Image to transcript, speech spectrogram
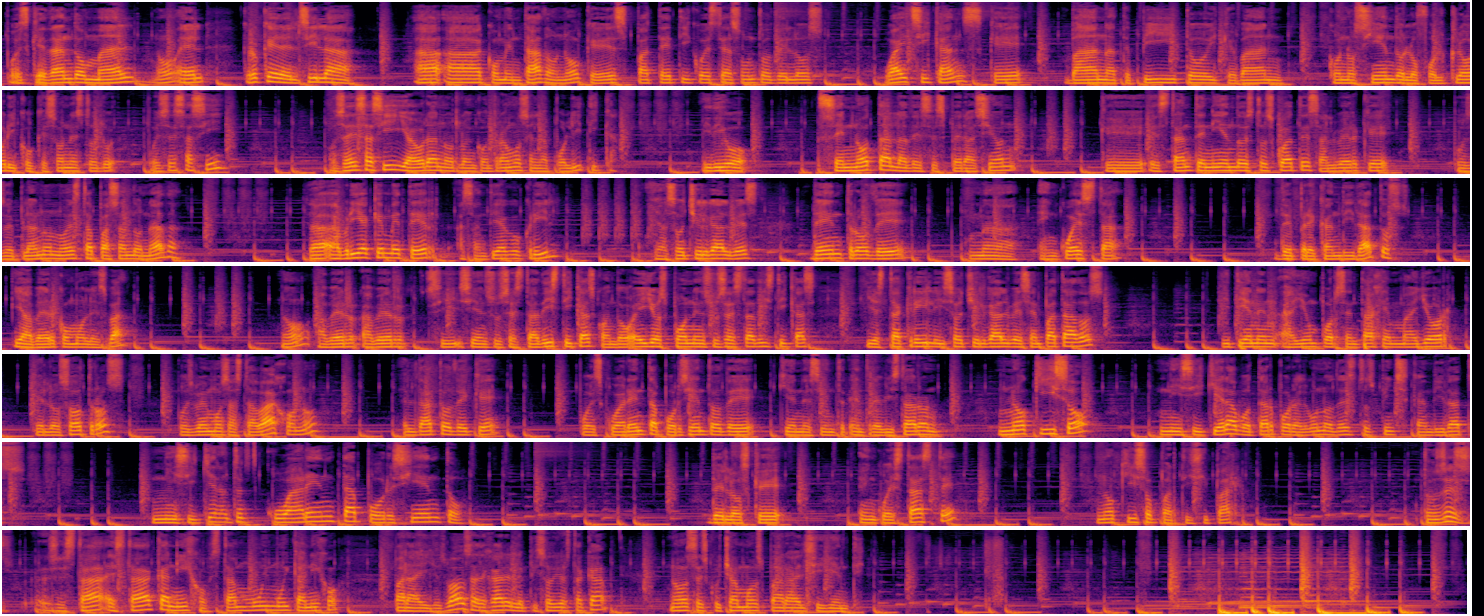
pues quedando mal, ¿no? Él, creo que él sí la ha, comentado, ¿no? Que es patético este asunto de los White Sicans que van a Tepito y que van conociendo lo folclórico que son estos. Pues es así. O sea, es así y ahora nos lo encontramos en la política. Y digo, se nota la desesperación que están teniendo estos cuates al ver que pues de plano no está pasando nada. habría que meter a Santiago Krill y a Xochil Gálvez dentro de una encuesta de precandidatos y a ver cómo les va. ¿No? A ver, a ver si, si en sus estadísticas, cuando ellos ponen sus estadísticas, y está Krill y Xochitl Galvez empatados y tienen ahí un porcentaje mayor que los otros, pues vemos hasta abajo, ¿no? El dato de que pues 40% de quienes entrevistaron no quiso ni siquiera votar por alguno de estos pinches candidatos. Ni siquiera, entonces 40% de los que encuestaste no quiso participar. Entonces, pues, está, está canijo, está muy, muy canijo para ellos. Vamos a dejar el episodio hasta acá. Nos escuchamos para el siguiente.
